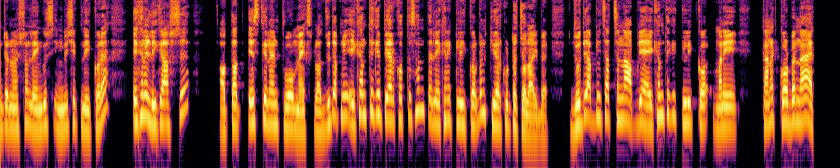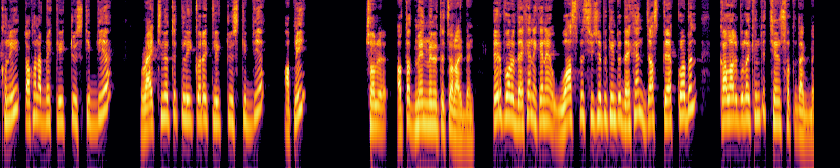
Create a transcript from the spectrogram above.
ইন্টারন্যাশনাল ল্যাঙ্গুয়েজ ইংলিশে ক্লিক করে এখানে লিখে আসছে, অর্থাৎ S K nine pro max plus যদি আপনি এখান থেকে পেয়ার করতে চান, তাহলে এখানে ক্লিক করবেন কিউআর কোডটা চলে আসবে। যদি আপনি চাচ্ছেন না, আপনি এখান থেকে ক্লিক মানে কানেক্ট করবেন না এখনই, তখন আপনি ক্লিক টু স্কিপ দিয়ে রাইট চিহ্নতে ক্লিক করে ক্লিক টু স্কিপ দিয়ে আপনি চলে, অর্থাৎ মেন মেনুতে চলে আসবেন। এরপরে দেখেন, এখানে ওয়াশ পেস হিসেবে কিন্তু দেখেন জাস্ট ট্যাপ করবেন কালারগুলো কিন্তু চেঞ্জ হতে থাকবে।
